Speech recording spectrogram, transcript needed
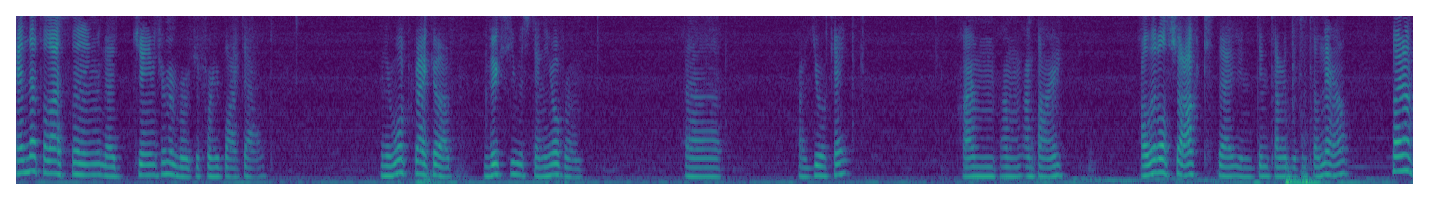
And that's the last thing that James remembers before he blacked out. When he woke back up, Vixie was standing over him. Uh, are you okay? I'm, I'm, I'm fine. A little shocked that you didn't tell me this until now, but I'm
